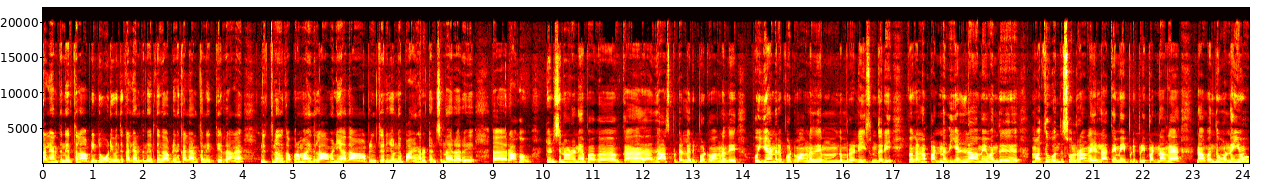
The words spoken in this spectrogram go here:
கல்யாணத்தை நிறுத்தலாம் அப்படின்ட்டு ஓடி வந்து கல்யாணத்தை நிறுத்துங்க அப்படின்னு கல்யாணத்தை நிறுத்திடுறாங்க. நிறுத்தினதுக்கப்புறமா இது லாவண்யா தான் அப்படின்னு தெரிஞ்சோடனே பயங்கர டென்ஷன் ஆயிடுறாரு. ராகவ் டென்ஷன் ஆனோடனே இப்போ அதாவது ஹாஸ்பிட்டலில் ரிப்போர்ட் வாங்கினது பொய்யான ரிப்போர்ட் வாங்கினது இந்த முரளி சுந்தரி இவங்கெல்லாம் பண்ணது எல்லாமே வந்து மது வந்து சொல்கிறாங்க எல்லாத்தையுமே இப்படி இப்படி பண்ணாங்க. நான் வந்து உன்னையும்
